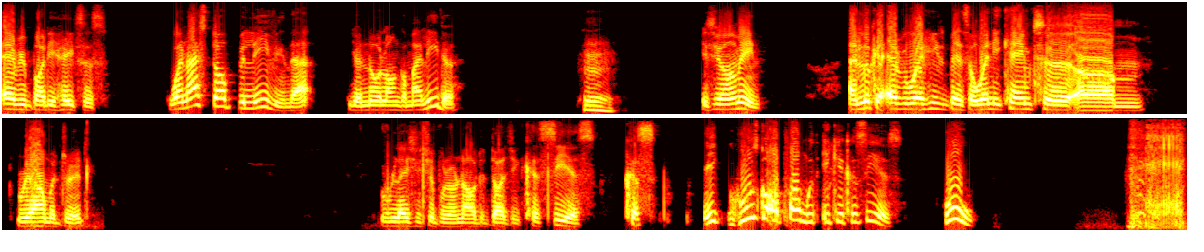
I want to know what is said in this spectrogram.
Everybody hates us. When I stop believing that, you're no longer my leader. Mm. You see what I mean? And look at everywhere he's been. So when he came to um, Real Madrid, relationship with Ronaldo dodgy. Casillas, Cas- who's got a problem with Ike Casillas? Who?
